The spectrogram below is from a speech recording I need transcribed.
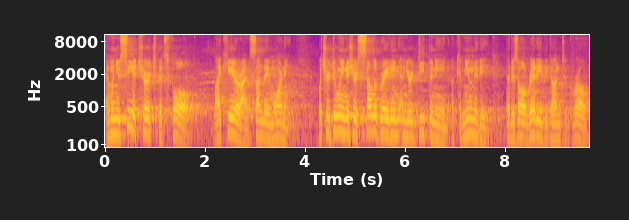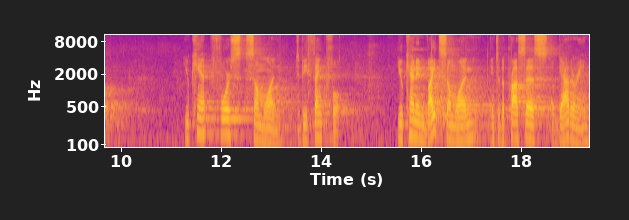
And when you see a church that's full, like here on Sunday morning, what you're doing is you're celebrating and you're deepening a community that has already begun to grow. You can't force someone to be thankful. You can invite someone into the process of gathering.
